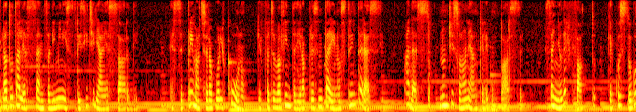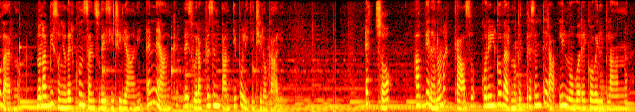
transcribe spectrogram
la totale assenza di ministri siciliani e sardi, e se prima c'era qualcuno che faceva finta di rappresentare i nostri interessi, adesso non ci sono neanche le comparse, segno del fatto che questo governo non ha bisogno del consenso dei siciliani e neanche dei suoi rappresentanti politici locali. E ciò avviene non a caso con il governo che presenterà il nuovo Recovery Plan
